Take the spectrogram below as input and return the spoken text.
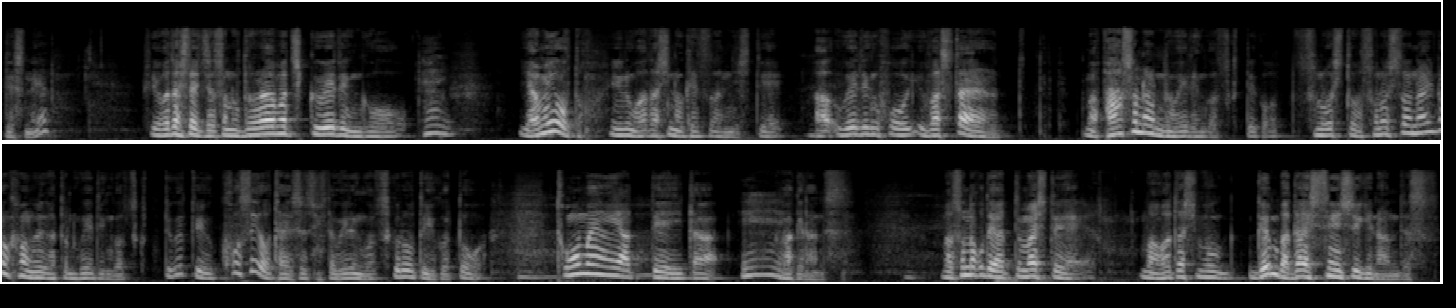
ですね。で私たちはそのドラマチックウェディングをやめようというのを私の決断にして、はい、あ Wedding for Your Style まあ、パーソナルのウェディングを作っていこうその人その人なりの考え方のウェディングを作っていくという個性を大切にしたウェディングを作ろうということを当面やっていたわけなんです。まあ、そんなことやってまして、まあ、私も現場大自然主義なんです。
